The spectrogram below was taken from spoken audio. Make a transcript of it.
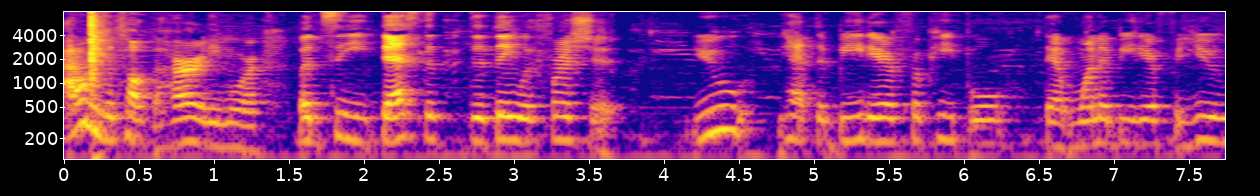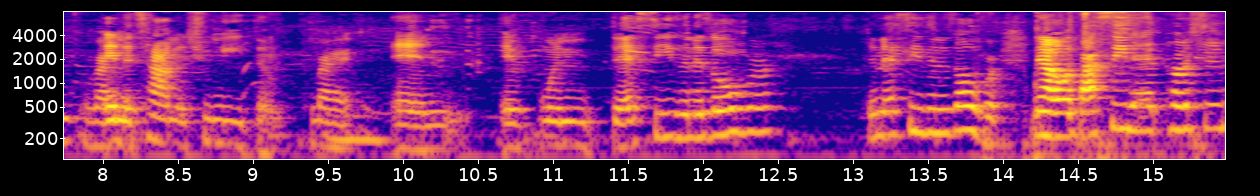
I don't even talk to her anymore. But see, that's the the thing with friendship. You have to be there for people that want to be there for you Right. in the time that you need them. Right. And if when that season is over, then that season is over. Now, if I see that person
